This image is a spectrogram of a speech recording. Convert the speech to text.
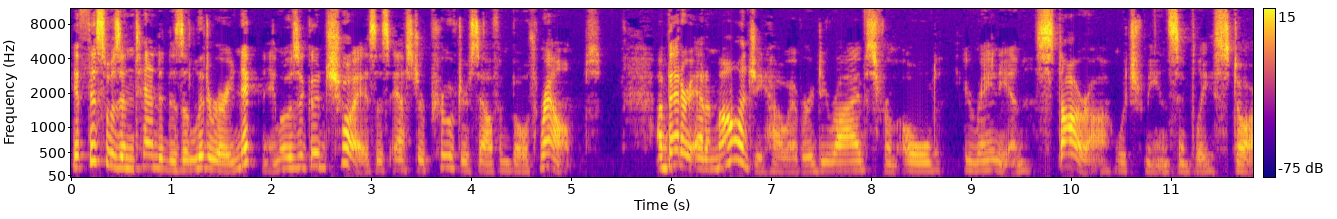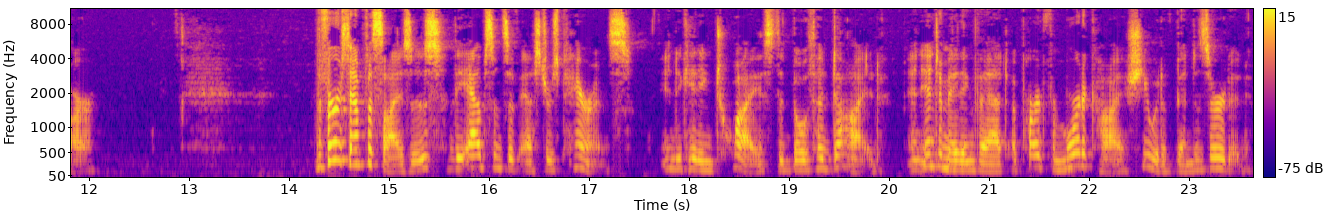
If this was intended as a literary nickname, it was a good choice, as Esther proved herself in both realms. A better etymology, however, derives from Old Iranian stara, which means simply star. The verse emphasizes the absence of Esther's parents, indicating twice that both had died, and intimating that, apart from Mordecai, she would have been deserted.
